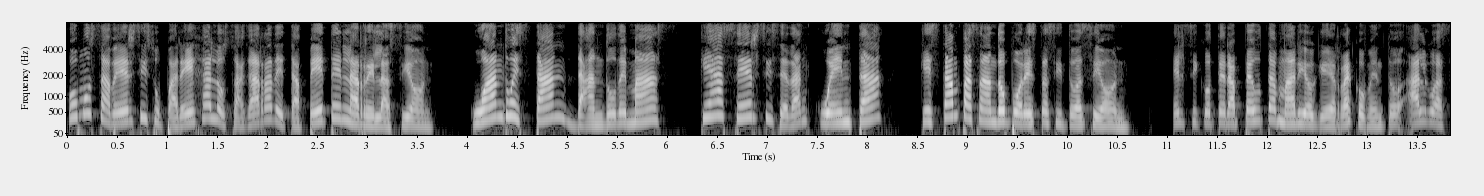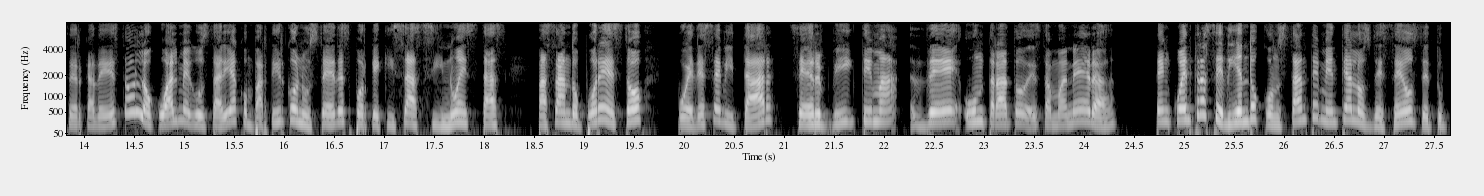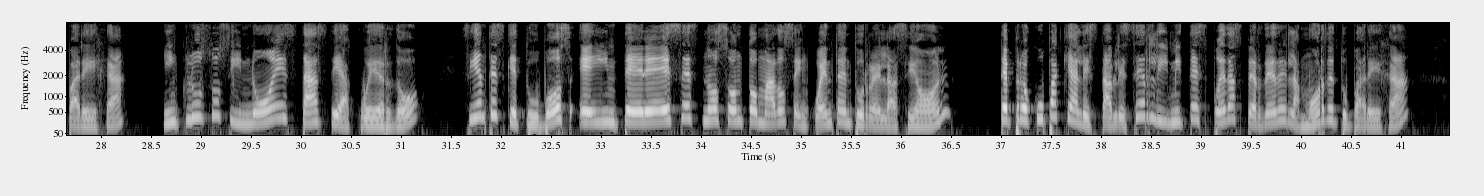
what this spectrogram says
¿Cómo saber si su pareja los agarra de tapete en la relación? ¿Cuándo están dando de más? ¿Qué hacer si se dan cuenta que están pasando por esta situación? El psicoterapeuta Mario Guerra comentó algo acerca de esto, lo cual me gustaría compartir con ustedes porque quizás si no estás pasando por esto, puedes evitar ser víctima de un trato de esta manera. ¿Te encuentras cediendo constantemente a los deseos de tu pareja? Incluso si no estás de acuerdo, ¿sientes que tu voz e intereses no son tomados en cuenta en tu relación? ¿Te preocupa que al establecer límites puedas perder el amor de tu pareja?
